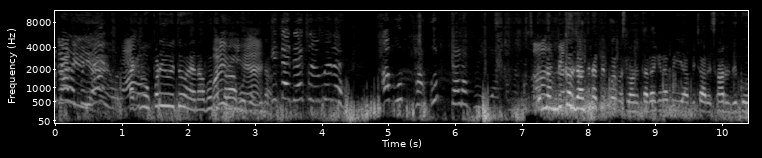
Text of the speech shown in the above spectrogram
काटी हुई है हुई तो है ना वो तो खराब हो जाएगी ना। मतलब निकल जाती ना फिर कोई मसला नहीं था लेकिन अभी आप बेचारे सारे देखो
